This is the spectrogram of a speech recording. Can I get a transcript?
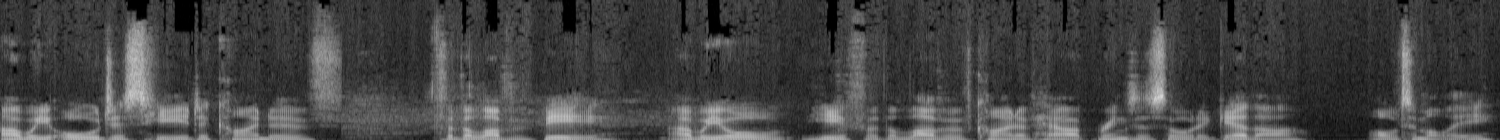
are we all just here to kind of for the love of beer? Are we all here for the love of kind of how it brings us all together ultimately?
